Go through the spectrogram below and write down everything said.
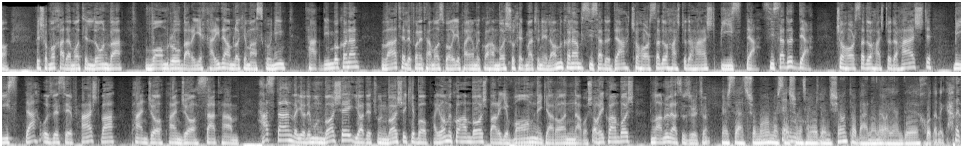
آمریکا به شما خدمات لون و وام رو برای خرید املاک مسکونی تقدیم بکنن و تلفن تماس با آقای پیام کهنباش رو خدمتتون اعلام می‌کنم. 310 488 20 310 488 20 عضو 08 و 50 50 100 هم هستن و یادمون باشه یادتون باشه که با پیام کهن باش برای وام نگران نباش. آقای کهن باش ممنون از حضورتون. مرسی از شما مرسی از شما خانم بنشان تا برنامه آینده خدا نگهدار.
